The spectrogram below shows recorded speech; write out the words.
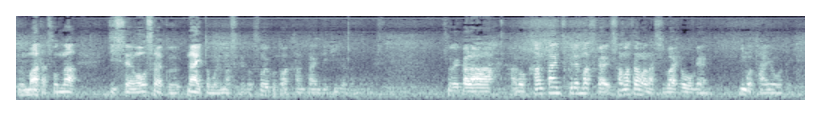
そまだそんな実践はおそらくないと思いますけどそういうことは簡単にできるようなものです。それからあの簡単に作れますからさまざまな芝表現にも対応できる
